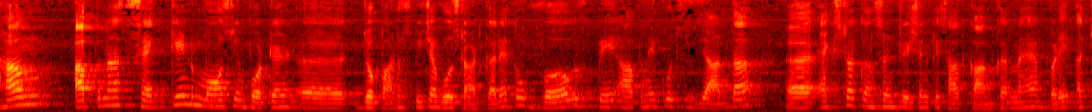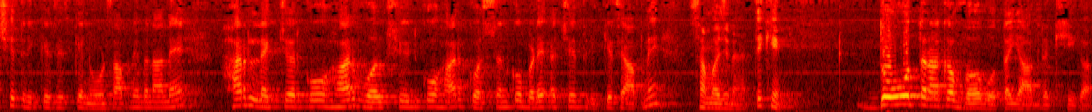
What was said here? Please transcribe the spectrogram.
हम अपना सेकंड मोस्ट इंपॉर्टेंट जो पार्ट ऑफ़ स्पीच है, वो स्टार्ट करें। तो वर्ब्स पे आपने कुछ ज़्यादा एक्स्ट्रा कंसंट्रेशन के साथ काम करना है। बड़े अच्छे तरीके से इसके नोट्स आपने बनाने हैं। हर लेक्चर को, हर वर्कशीट को, हर क्वेश्चन को बड़े अच्छे तरीके से आपने समझना है। देखिए दो तरह का वर्ब होता है, याद रखिएगा।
